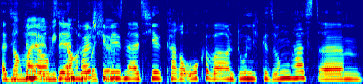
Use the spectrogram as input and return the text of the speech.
Also ich bin ja auch sehr enttäuscht gewesen, als hier Karaoke war und du nicht gesungen hast. Ähm,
